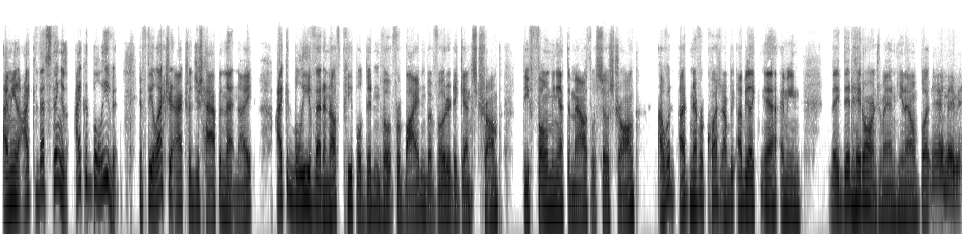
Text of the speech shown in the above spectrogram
I mean, I could. That's the thing is, I could believe it. If the election actually just happened that night, I could believe that enough people didn't vote for Biden but voted against Trump. The foaming at the mouth was so strong. I would. I'd never question. I'd be, I'd be like, yeah. I mean, they did hate Orange, man. You know, but yeah, maybe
